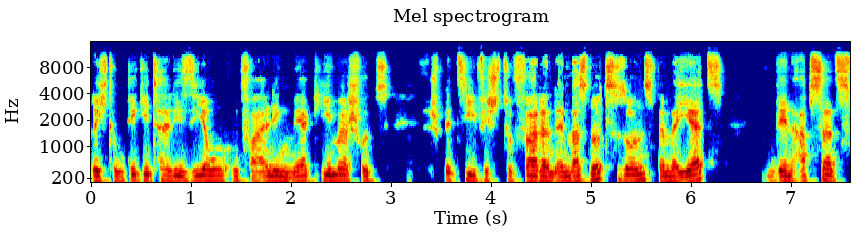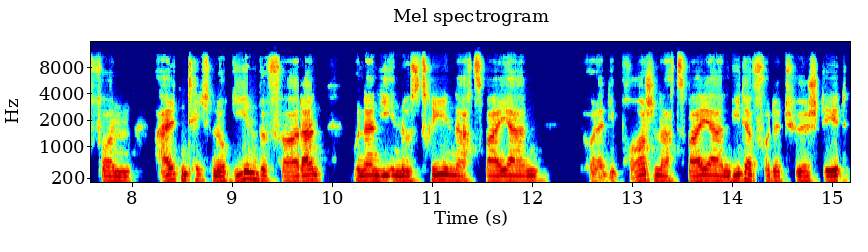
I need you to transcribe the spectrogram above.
Richtung Digitalisierung und vor allen Dingen mehr Klimaschutz spezifisch zu fördern. Denn was nutzt es uns, wenn wir jetzt den Absatz von alten Technologien befördern und dann die Industrie nach zwei Jahren oder die Branche nach zwei Jahren wieder vor der Tür steht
